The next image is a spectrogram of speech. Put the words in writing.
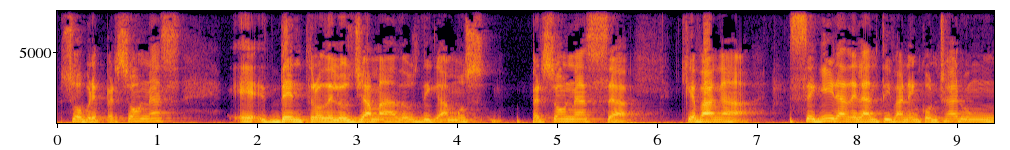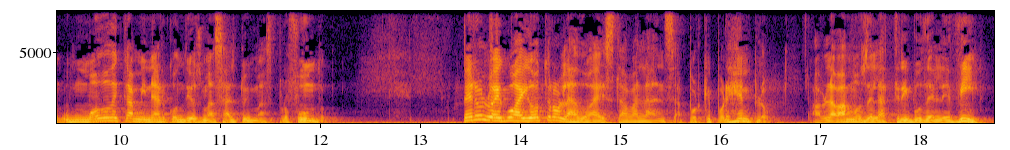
sobre personas eh, dentro de los llamados, digamos, personas ah, que van a seguir adelante y van a encontrar un, un modo de caminar con Dios más alto y más profundo. Pero luego hay otro lado a esta balanza, porque por ejemplo, hablábamos de la tribu de Leví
